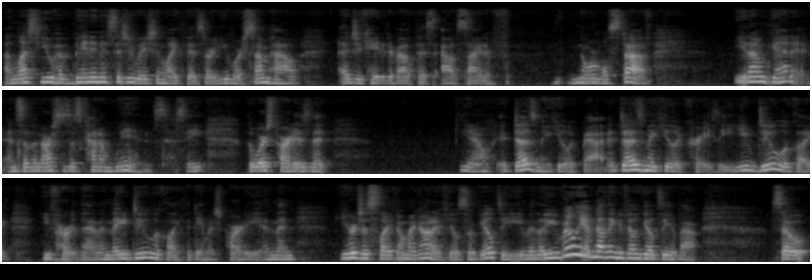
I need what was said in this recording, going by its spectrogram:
Unless you have been in a situation like this or you are somehow educated about this outside of normal stuff, you don't get it. And so the narcissist kind of wins. See? The worst part is that you know, it does make you look bad. It does make you look crazy. You do look like you've hurt them and they do look like the damaged party. And then you're just like, oh my God, I feel so guilty, even though you really have nothing to feel guilty about. So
